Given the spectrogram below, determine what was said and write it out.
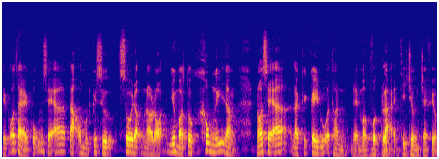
thì có thể cũng sẽ tạo một cái sự sôi động nào đó, nhưng mà tôi không nghĩ rằng nó sẽ là cái cây đũa thần để mà vực lại thị trường trái phiếu.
